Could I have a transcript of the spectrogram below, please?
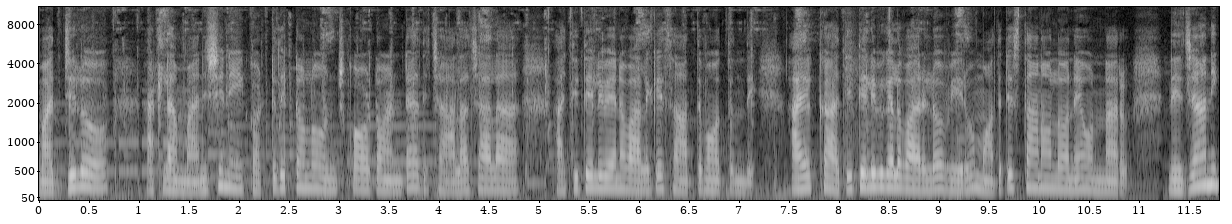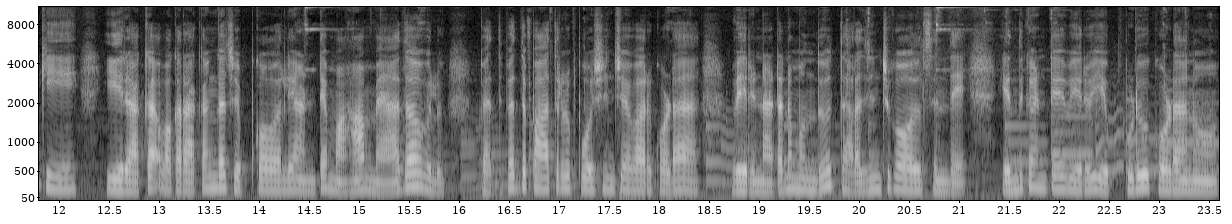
మధ్యలో అట్లా మనిషిని కట్టుదిట్టంలో ఉంచుకోవటం అంటే అది చాలా చాలా అతి తెలివైన వాళ్ళకే సాధ్యమవుతుంది. ఆ యొక్క అతి తెలివి గల వారిలో వీరు మొదటి స్థానంలోనే ఉన్నారు. నిజానికి ఈ రక ఒక రకంగా చెప్పుకోవాలి అంటే మహా మేధావులు పెద్ద పెద్ద పాత్రలు పోషించేవారు కూడా వీరి నటన ముందు తలదించుకోవాల్సిందే. ఎందుకంటే వీరు ఎప్పుడూ కూడాను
